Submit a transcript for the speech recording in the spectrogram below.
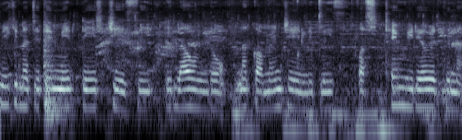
మీకు నచ్చితే మీరు టేస్ట్ చేసి ఎలా ఉందో నాకు కామెంట్ చేయండి ప్లీజ్. ఫస్ట్ టైం వీడియో పెడుతున్నా.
